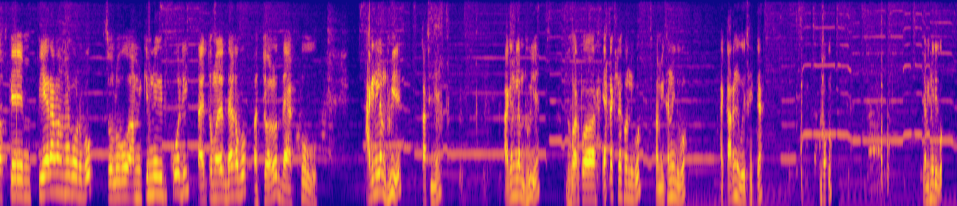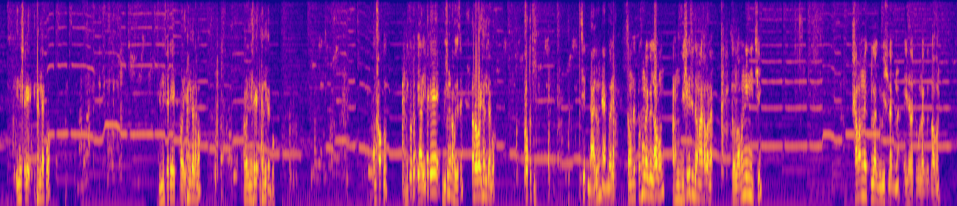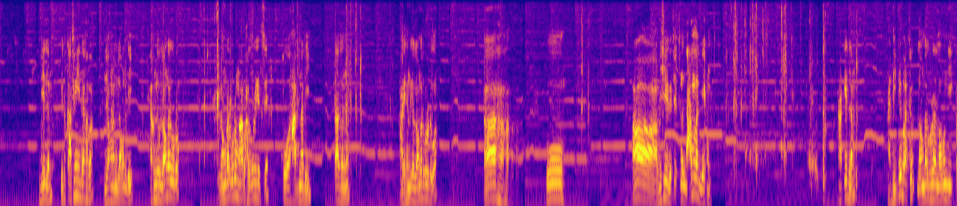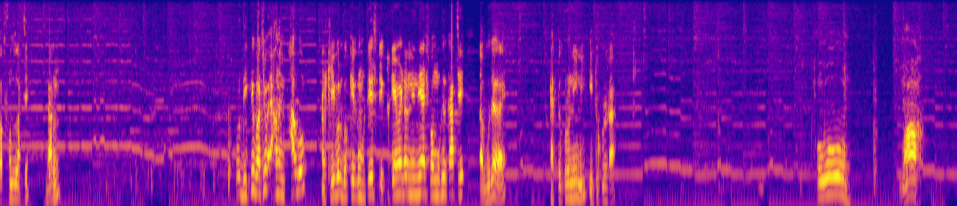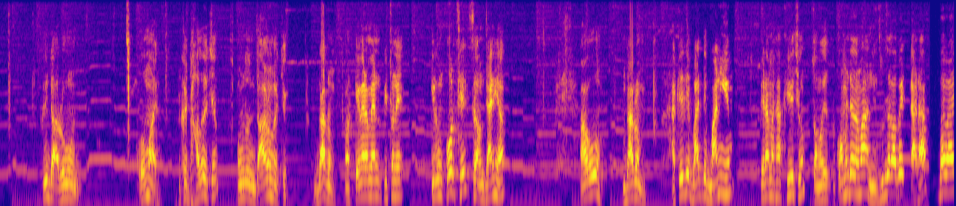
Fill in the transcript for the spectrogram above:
আজকে পেয়ারা মাখা করব চলো আমি কেমনি করি তাই তোমাদের দেখাবো আর চলো দেখো আগে নিলাম ধুয়ে কাছে নিয়ে আগে নিলাম ধুয়ে ধোয়ার পর একটা একটা করে নিবো আমি এখানে নিবো আর কারণ নিবো এই আমি নিচে এখানে এই এখানে দেখো দেখো আর এখানে রাখব কত কি ঠিক একবারে তোমাদের প্রথমে লবণ আমি বেশি কিছু না তো লবণ নিয়ে নিচ্ছি সামান্য একটু লাগবে, বেশি লাগবে না? এই লাগবে লবণ দিলাম। একটু কাছে দেখাবা, যখন আমি লবণ দিই। এখন দেবো লঙ্কা গুঁড়ো। লঙ্কা গুঁড়ো মা ভালো গেছে তো হাত না দিই, তার জন্য। আর এখানে লঙ্কা গুঁড়ো দেবো। আহা, হা হা ও, আ, মিশে গেছে। দারুণ লাগবে এখন। আঁকে দিলাম? আর দেখতে পাচ্ছ, লঙ্কা গুঁড়ো লবণ দিয়ে কত সুন্দর লাগছে। দারুণ। ও, দেখতে পাচ্ছ, এখন আমি খাব। আর খেয়ে বলব, কীরকম টেস্ট একটু ক্যামেরাটা নিয়ে আসব, মুখের কাছে। তা বোঝা যায়। এক টুকরো নিই নি, এই টুকরোটা। ও আহ কি দারুণ। ও মায় এটা ঝাল হয়েছে অন্তত দারুণ হয়েছে। দারুণ, আমার ক্যামেরাম্যান পিছনে কীরকম করছে সে আমি জানি না। ও, দারুণ। আর কে বাড়িতে বানিয়ে পেরা মাখা খেয়েছো তোমাকে আমাকে কমেন্টে আমার নিজুর দেখাবে টাটা বাই বাই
